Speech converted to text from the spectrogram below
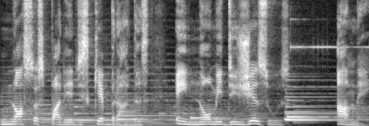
nossas paredes quebradas em nome de Jesus. Amém.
